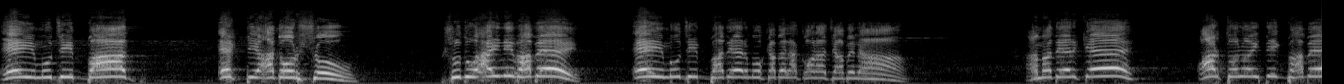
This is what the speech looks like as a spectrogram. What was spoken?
এই মুজিববাদ একটি আদর্শ। শুধু আইনিভাবে এই মুজিববাদের মোকাবেলা করা যাবে না। আমাদেরকে অর্থনৈতিকভাবে,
